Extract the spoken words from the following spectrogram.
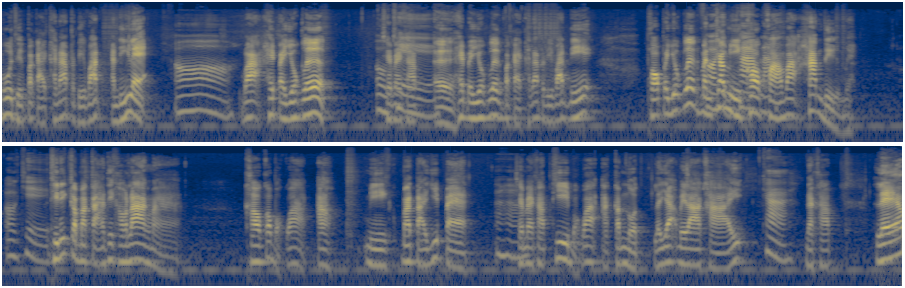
พูดถึงประกาศคณะปฏิวัติอันนี้แหละอ๋อว่าให้ไปยกเลิกโอเค ใช่ไหมครับเออให้ไปยกเลิกประกาศคณะปฏิวัตินี้ พอไปยกเลิกมันพอเห็นก็มีภาพข้อละความว่าห้ามดื่มไงโอเค ทีนี้กรรมการที่เขาร่างมาเขาก็บอกว่าอ้าวมีมาตรา28อ่าฮะใช่ไหมครับ ที่บอกว่าอะกำหนดระยะเวลาขายค่ะนะครับ แล้ว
